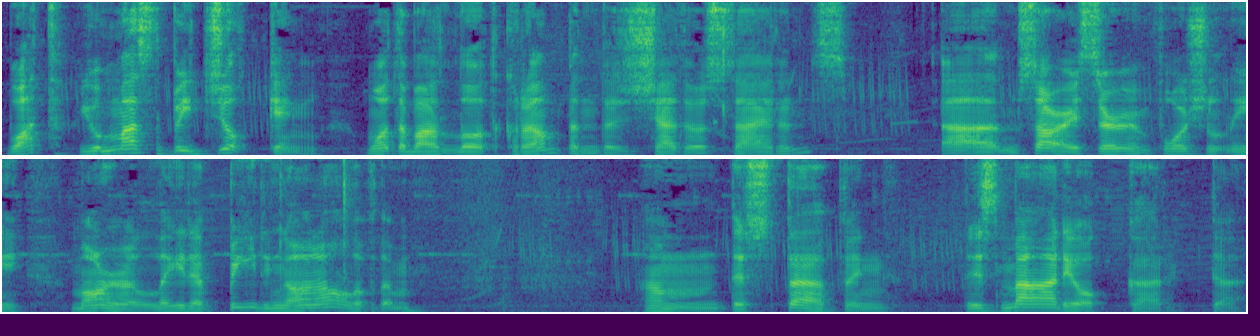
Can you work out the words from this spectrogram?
What? You must be joking. What about Lord Crump and the Shadow Sirens? Uh, I'm sorry, sir. Unfortunately, Mario laid a beating on all of them. Hmm, disturbing. This Mario character.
